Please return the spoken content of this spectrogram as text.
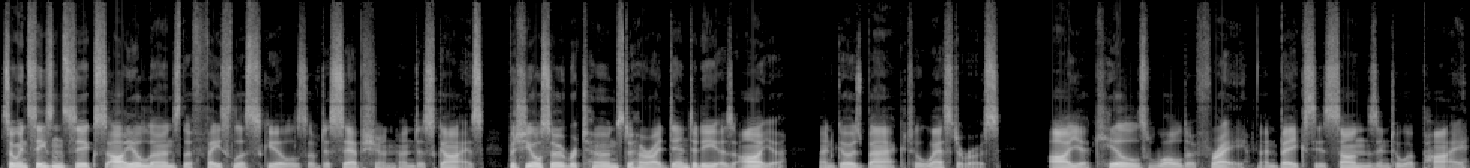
So in season 6, Arya learns the faceless skills of deception and disguise, but she also returns to her identity as Arya and goes back to Westeros. Arya kills Walder Frey and bakes his sons into a pie.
